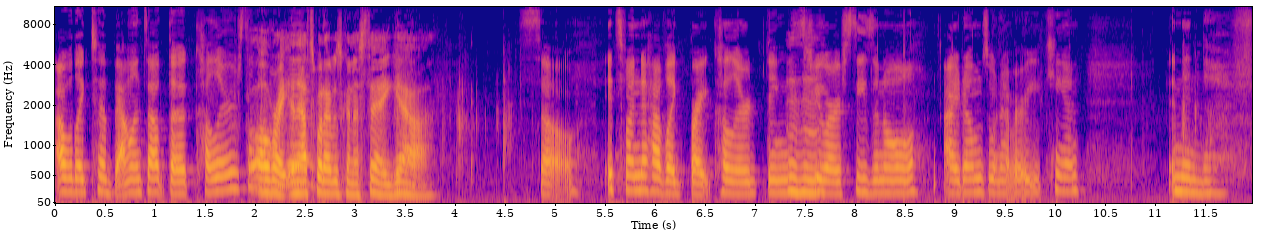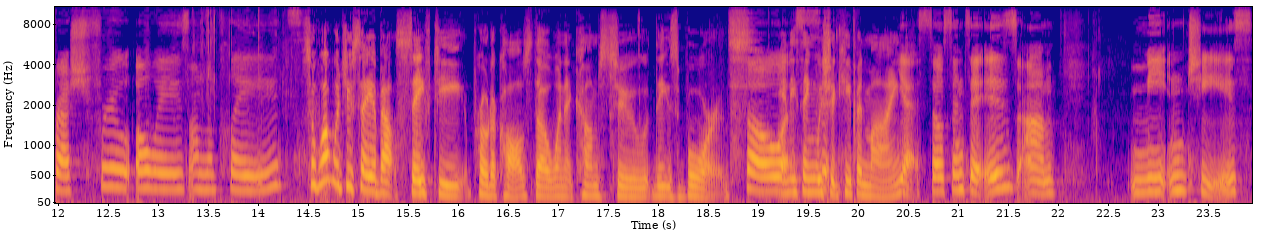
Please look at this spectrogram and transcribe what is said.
I would like to balance out the colors. All right, and that's what I was going to say, yeah. So it's fun to have like bright colored things mm -hmm. to our seasonal items whenever you can. And then the fresh fruit always on the plate. So what would you say about safety protocols though when it comes to these boards? So anything we should keep in mind? Yes, so since it is um, meat and cheese,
